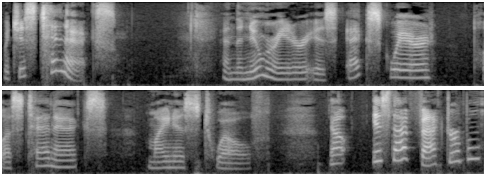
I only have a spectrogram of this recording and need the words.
which is 10x. And the numerator is x squared plus 10x minus 12. Now, is that factorable?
